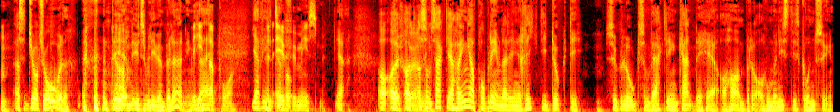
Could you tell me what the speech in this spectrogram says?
Mm. Alltså George Orwell, det är Ja. en utebliven belöning. Vi Nej, hittar på ja, vi en hittar på. eufemism. Och, och, och, och som sagt, jag har inga problem när det är en riktigt duktig psykolog som verkligen kan det här och har en bra humanistisk grundsyn.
